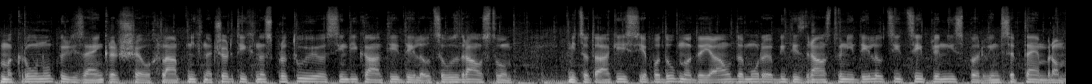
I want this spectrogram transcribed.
Makronu pri zaenkrat še ohlapnih načrtih nasprotujejo sindikati delavcev v zdravstvu. Micotakis je podobno dejal, da morajo biti zdravstveni delavci cepljeni s 1. septembrom.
